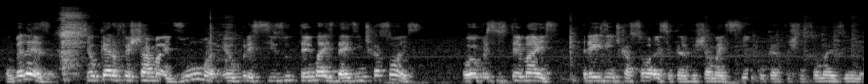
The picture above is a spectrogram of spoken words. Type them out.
Então, beleza. Se eu quero fechar mais uma, eu preciso ter mais 10 indicações. Ou eu preciso ter mais 3 indicações, se eu quero fechar mais 5, eu quero fechar só mais uma.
